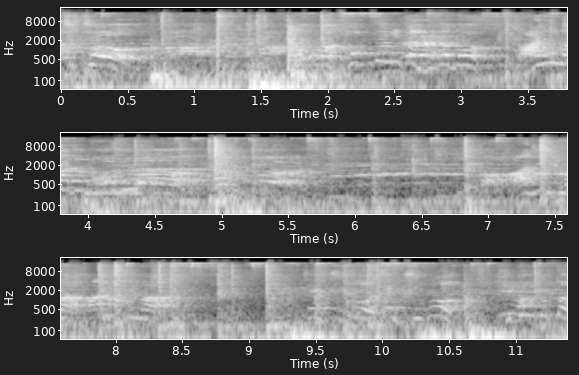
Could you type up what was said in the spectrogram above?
그렇지. 같이 쳐. 영훈아 턱 뜨니까 네가 더 많이 맞아 보이는 거야. 빠지지 마. 빠지지 마. 쟤 주고 쟤 주고 기본부터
